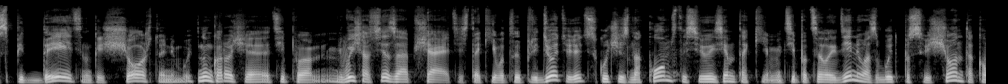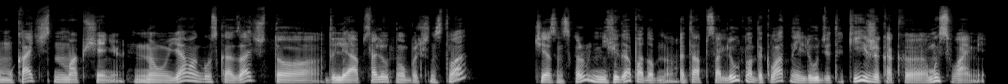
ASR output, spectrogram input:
спиддейтинг, еще что-нибудь. Ну, короче, типа, вы сейчас все заобщаетесь, такие вот вы придете, идете с кучей знакомств и всем таким, и типа целый день у вас будет посвящен такому качественному общению. Ну, я могу сказать, что для абсолютного большинства честно скажу, нифига подобного. Это абсолютно адекватные люди, такие же, как э, мы с вами.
